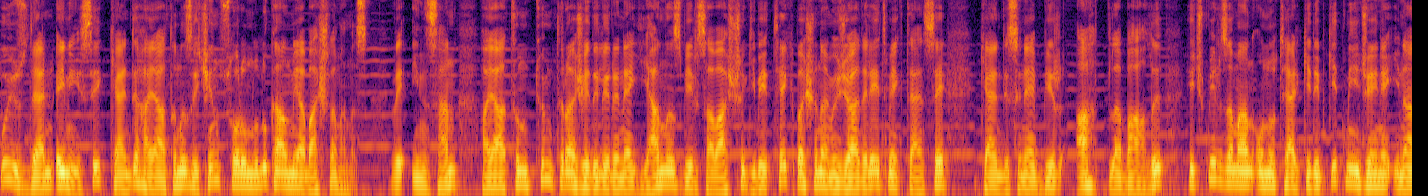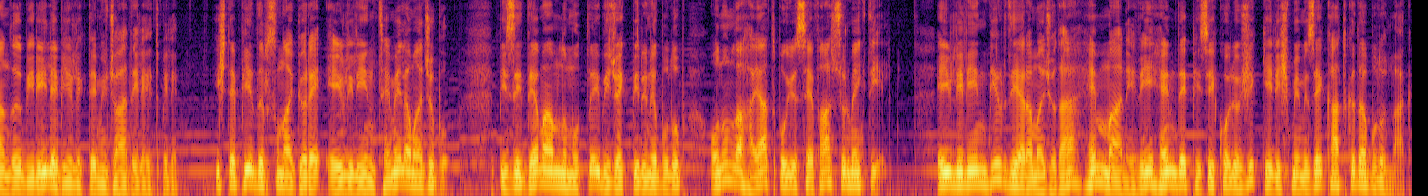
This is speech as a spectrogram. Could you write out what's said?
Bu yüzden en iyisi kendi hayatımız için sorumluluk almaya başlamamız ve insan hayatın tüm trajedilerine yalnız bir savaşçı gibi tek başına mücadele etmektense kendisine bir ahtla bağlı, hiçbir zaman onu terk edip gitmeyeceğine inandığı biriyle birlikte mücadele etmeli. İşte Peterson'a göre evliliğin temel amacı bu. Bizi devamlı mutlu edecek birini bulup onunla hayat boyu sefa sürmek değil. Evliliğin bir diğer amacı da hem manevi hem de psikolojik gelişmemize katkıda bulunmak.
